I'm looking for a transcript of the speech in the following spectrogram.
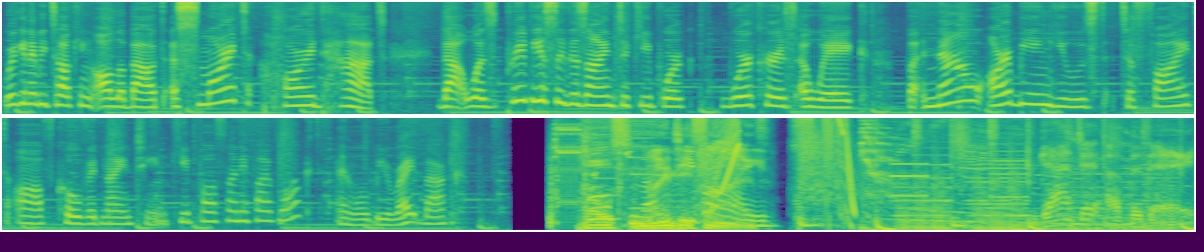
We're going to be talking all about a smart hard hat that was previously designed to keep work- workers awake but now are being used to fight off COVID-19. Keep Pulse 95 locked and we'll be right back. Pulse 95. Gadget of the day.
